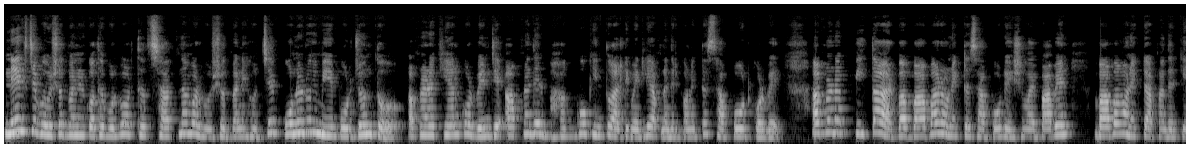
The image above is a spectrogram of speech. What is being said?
নেক্সট যে ভবিষ্যৎবাণীর কথা বলব, অর্থাৎ সাত নম্বর ভবিষ্যৎবাণী হচ্ছে পনেরোই মে পর্যন্ত আপনারা খেয়াল করবেন যে আপনাদের ভাগ্য কিন্তু আলটিমেটলি আপনাদেরকে অনেকটা সাপোর্ট করবে। আপনারা পিতার বা বাবার অনেকটা সাপোর্ট এই সময় পাবেন, বাবা অনেকটা আপনাদেরকে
